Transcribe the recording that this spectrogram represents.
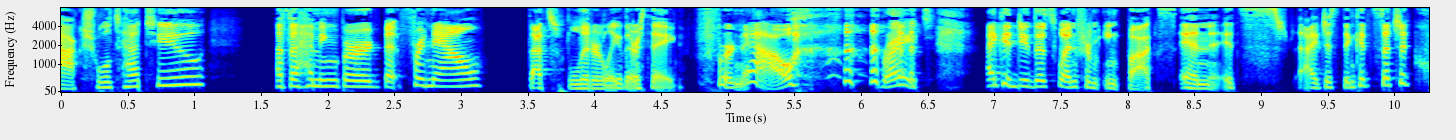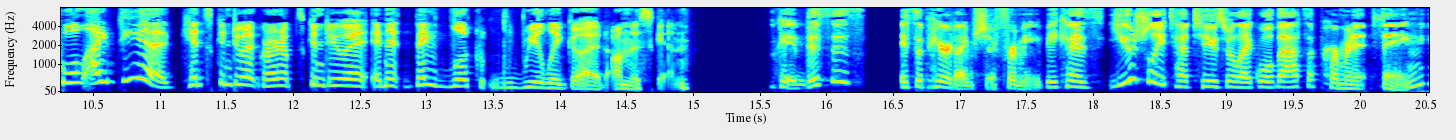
actual tattoo of a hummingbird. But for now, that's literally their thing. For now. Right. I could do this one from Inkbox and it's I just think it's such a cool idea. Kids can do it, grown-ups can do it, and it, they look really good on the skin. Okay, this is it's a paradigm shift for me because usually tattoos are like, well, that's a permanent thing.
